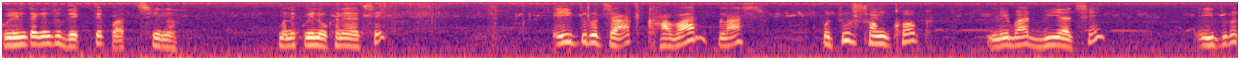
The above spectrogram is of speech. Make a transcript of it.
কুইনটা কিন্তু দেখতে পাচ্ছি না। মানে কুইন ওখানে আছে। এই দুটো চাক খাবার প্লাস প্রচুর সংখ্যক লেবার বি আছে, এই দুটো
